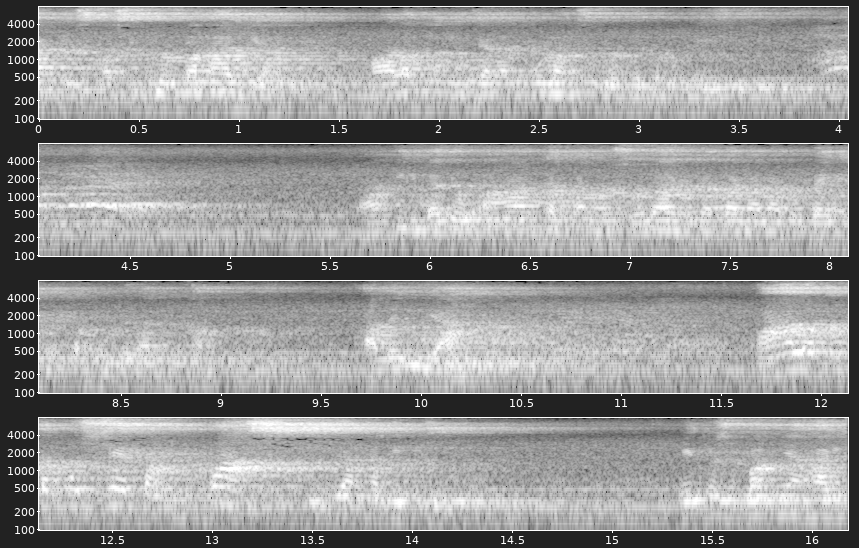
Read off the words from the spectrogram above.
menangis, masih belum bahagia, malam ini jangan pulang sebelum ketemu Yesus. Nanti kita doa, katakan saudara, katakan aku pengen ketemu dengan engkau. Haleluya. Kalau ketemu setan, pasti akan ditinggi. Itu sebabnya hari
